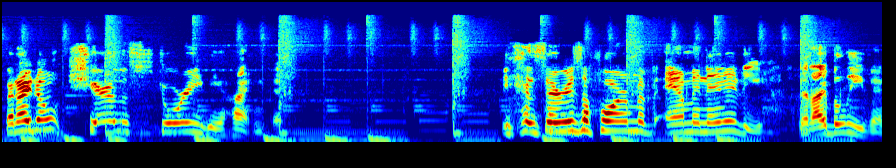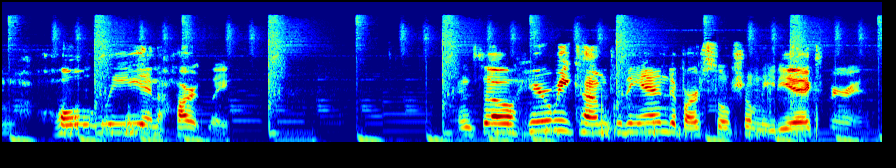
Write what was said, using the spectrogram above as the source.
but I don't share the story behind it. Because there is a form of anonymity that I believe in, wholly and heartily. And so here we come to the end of our social media experience,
